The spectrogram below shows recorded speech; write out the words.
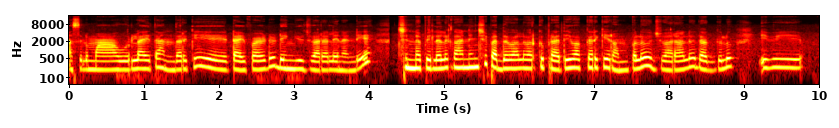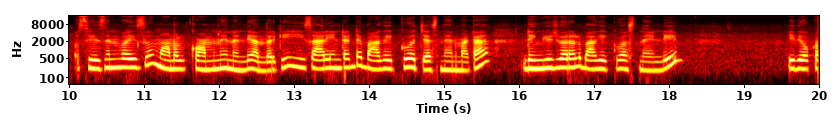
అసలు మా ఊర్లో అయితే అందరికీ టైఫాయిడ్ డెంగ్యూ జ్వరాలేనండి. చిన్నపిల్లల కాడి నుంచి పెద్దవాళ్ళ వరకు ప్రతి ఒక్కరికి రంపలు జ్వరాలు దగ్గులు ఇవి సీజన్ వైజ్ మామూలు కామనేనండి అందరికీ. ఈసారి ఏంటంటే బాగా ఎక్కువ వచ్చేస్తున్నాయి అనమాట డెంగ్యూ జ్వరాలు బాగా ఎక్కువ వస్తున్నాయండి. ఇది ఒక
